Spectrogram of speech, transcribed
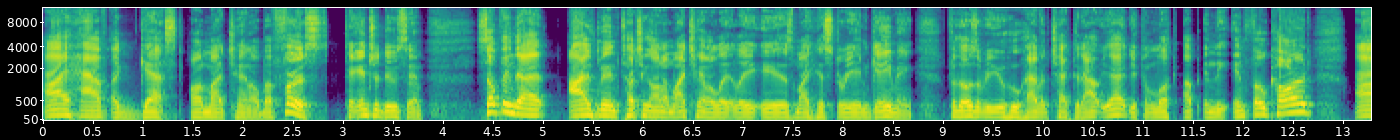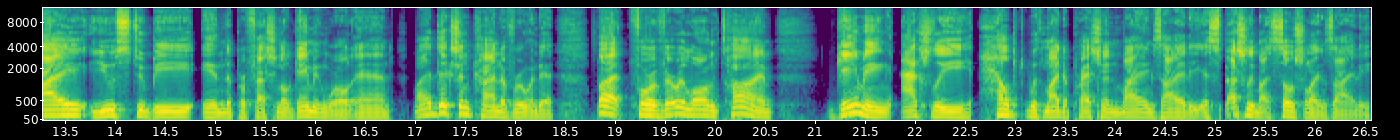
I have a guest on my channel. But first, to introduce him, something that I've been touching on on my channel lately is my history in gaming. For those of you who haven't checked it out yet, you can look up in the info card. I used to be in the professional gaming world and my addiction kind of ruined it. But for a very long time, gaming actually helped with my depression, my anxiety, especially my social anxiety.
